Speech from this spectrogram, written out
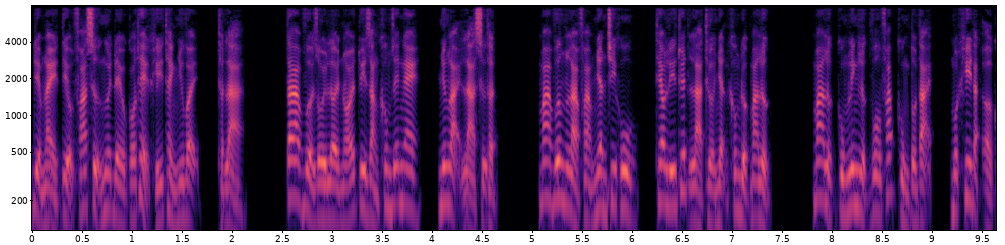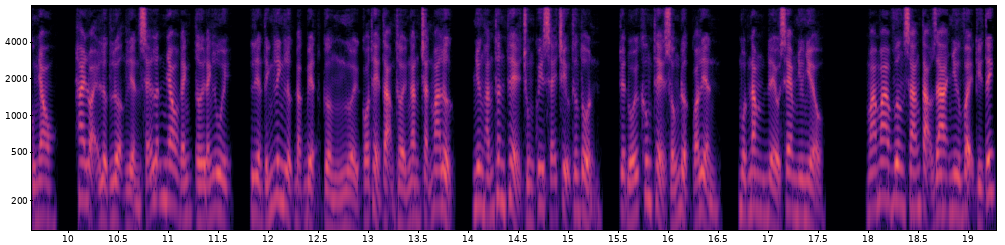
điểm này tiểu phá sự ngươi đều có thể khí thành như vậy, thật là. Ta vừa rồi lời nói tuy rằng không dễ nghe, nhưng lại là sự thật. Ma vương là phàm nhân chi khu, theo lý thuyết là thừa nhận không được ma lực. Ma lực cùng linh lực vô pháp cùng tồn tại, một khi đặt ở cùng nhau, hai loại lực lượng liền sẽ lẫn nhau đánh tới đánh lui, liền tính linh lực đặc biệt cường người có thể tạm thời ngăn chặn ma lực, nhưng hắn thân thể trung quy sẽ chịu thương tổn, tuyệt đối không thể sống được quá liền, một năm đều xem như nhiều. Mà Ma Vương sáng tạo ra như vậy kỳ tích,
